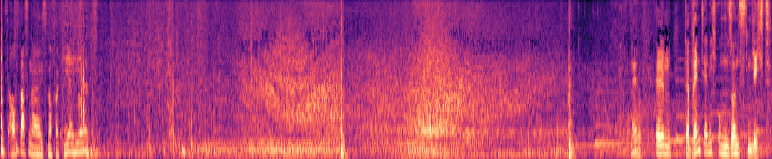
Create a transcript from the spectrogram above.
Jetzt aufpassen, da ist noch Verkehr hier. Ne? Ähm, da brennt ja nicht umsonst ein Licht.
